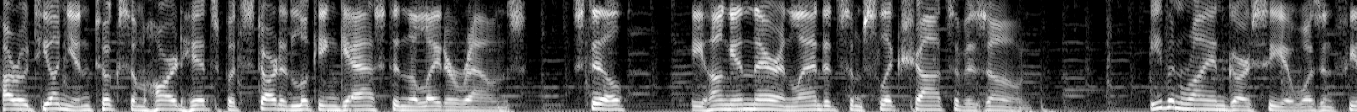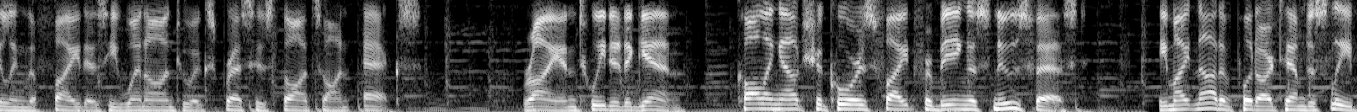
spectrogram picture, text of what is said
Harutyunyan took some hard hits but started looking gassed in the later rounds. Still, he hung in there and landed some slick shots of his own. Even Ryan Garcia wasn't feeling the fight as he went on to express his thoughts on X. Ryan tweeted again, calling out Shakur's fight for being a snooze fest. He might not have put Artem to sleep,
